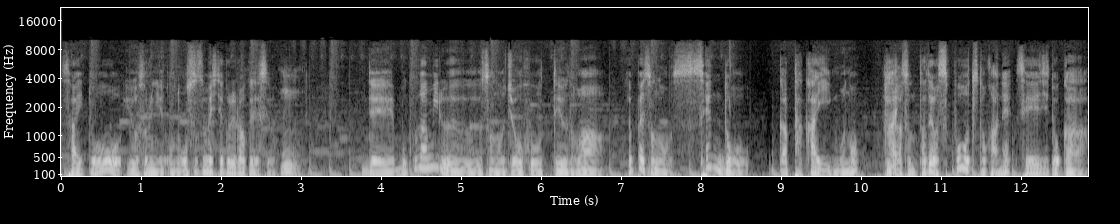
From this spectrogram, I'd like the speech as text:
サイトを要するにおすすめしてくれるわけですようん。で僕が見るその情報っていうのはやっぱりその鮮度が高いものとか、はいその例えばスポーツとかね政治とか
